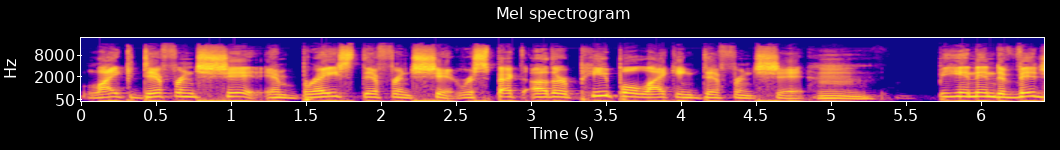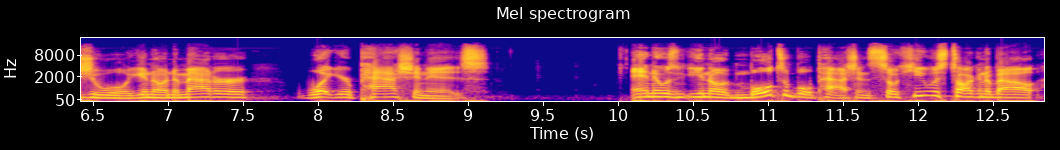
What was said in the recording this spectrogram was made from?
like different shit embrace different shit respect other people liking different shit hmm. be an individual you know no matter what your passion is and it was you know multiple passions. So he was talking about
